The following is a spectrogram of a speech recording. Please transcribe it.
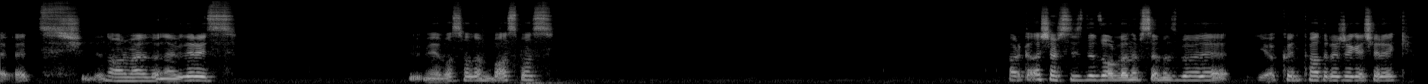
Evet, şimdi normal dönebiliriz. Düğmeye basalım, bas bas. Arkadaşlar siz de zorlanırsanız böyle yakın kadraja geçerek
